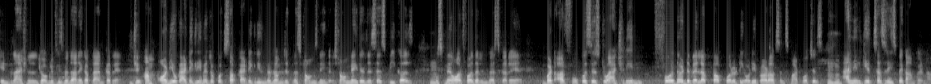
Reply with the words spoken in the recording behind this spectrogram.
इंटरनेशनल जोग्राफीज में जाने का प्लान कर रहे हैं। हम ऑडियो कैटेगरी में जो कुछ सब कैटेगरीज में हम जितने स्ट्रॉन्ग नहीं थे स्ट्रॉन्ग नहीं थे जैसे स्पीकर्स उसमें और फर्दर इन्वेस्ट कर रहे हैं। But our focus is to actually further develop top quality audio products and smart watches and इनकी एक्सेसरीज पे काम करना।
